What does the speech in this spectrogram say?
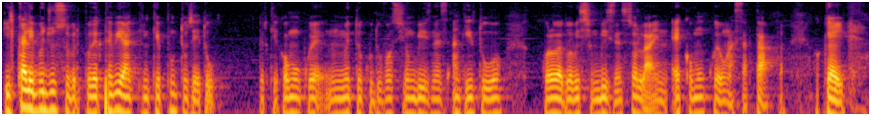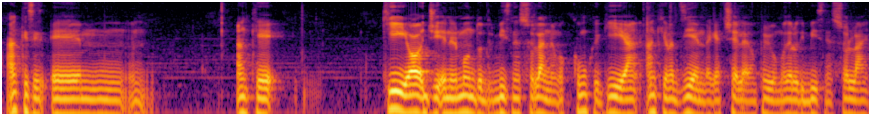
il calibro giusto per poter capire anche in che punto sei tu, perché comunque nel momento in cui tu fossi in un business, anche il tuo, qualora tu avessi un business online, è comunque una start-up, ok? Anche se ehm, anche chi oggi è nel mondo del business online o comunque chi ha anche un'azienda che accelera un proprio modello di business online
